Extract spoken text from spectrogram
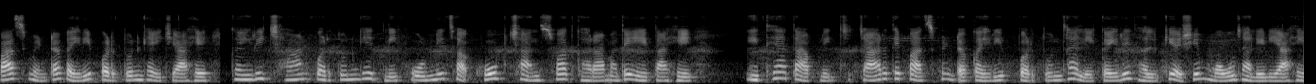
पाच मिनटं कैरी परतून घ्यायची आहे. कैरी छान परतून घेतली. फोडणीचा खूप छान स्वाद घरामध्ये येत आहे. इथे आता आपली चार ते पाच मिनटं कैरी परतून झाली. कैरी हलकी अशी मऊ झालेली आहे.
